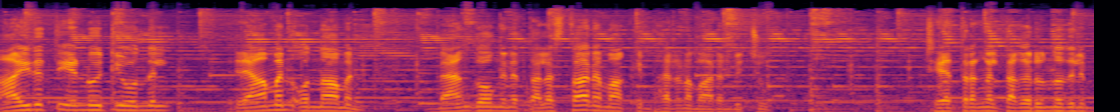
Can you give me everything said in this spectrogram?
ആയിരത്തി എണ്ണൂറ്റി ഒന്നിൽ രാമൻ ഒന്നാമൻ ബാങ്കോങ്ങിനെ തലസ്ഥാനമാക്കി ഭരണം ആരംഭിച്ചു. ക്ഷേത്രങ്ങൾ തകരുന്നതിലും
